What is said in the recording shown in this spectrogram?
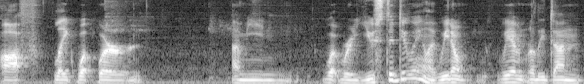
off like what we're. I mean, what we're used to doing. Like we don't, we haven't really done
